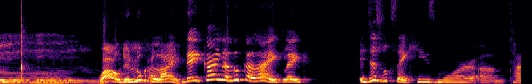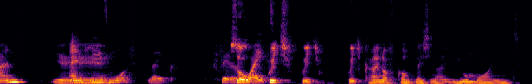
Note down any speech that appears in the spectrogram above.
Mm. Wow, they look alike. They kind of look alike. Like it just looks like he's more um tanned Yeah, and yeah, he's yeah. more like fair So white. which which which kind of complexion are you more into?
